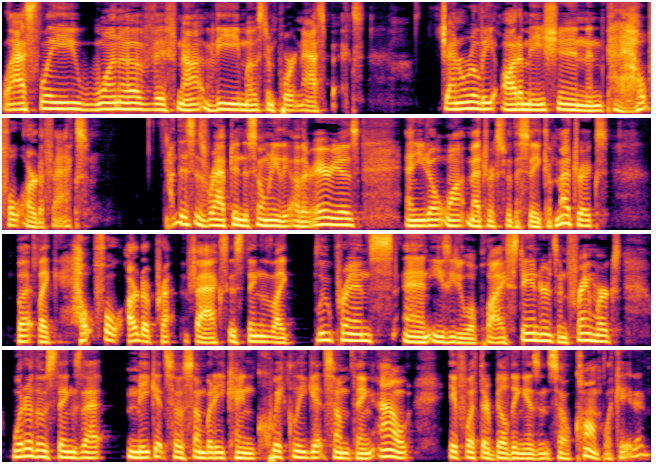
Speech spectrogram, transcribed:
Lastly, one of, if not the most important aspects, generally automation and kind of helpful artifacts. This is wrapped into so many of the other areas and you don't want metrics for the sake of metrics but like helpful artifacts is things like blueprints and easy to apply standards and frameworks. What are those things that make it so somebody can quickly get something out if what they're building isn't so complicated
